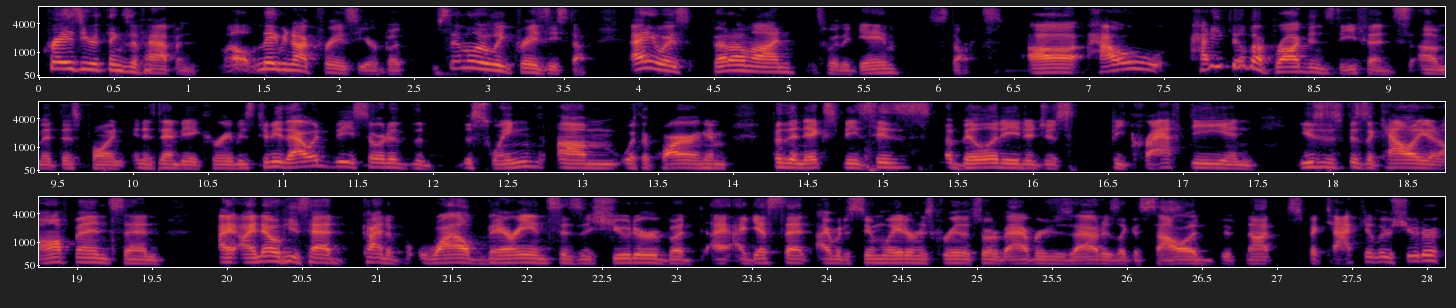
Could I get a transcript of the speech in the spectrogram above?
Crazier things have happened. Well, maybe not crazier, but similarly crazy stuff. Anyways, bet online. It's where the game starts. Uh, how how do you feel about Brogdon's defense um, at this point in his NBA career? Because to me, that would be sort of the the swing um, with acquiring him for the Knicks, because his ability to just be crafty and use his physicality on offense and I, I know he's had kind of wild variance as a shooter, but I, I guess that I would assume later in his career that sort of averages out as like a solid, if not spectacular shooter.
